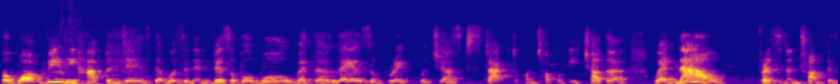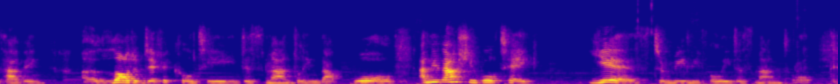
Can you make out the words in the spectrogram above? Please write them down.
But what really happened is there was an invisible wall where the layers of brick were just stacked on top of each other, where now President Trump is having a lot of difficulty dismantling that wall. And it actually will take years to really fully dismantle. Yeah.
